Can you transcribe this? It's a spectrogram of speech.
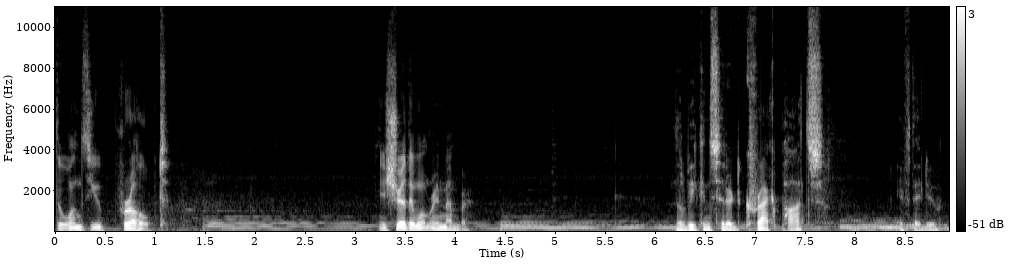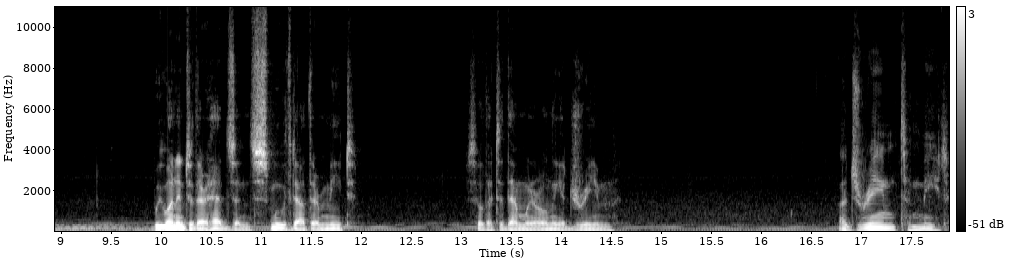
the ones you probed, you sure they won't remember? They'll be considered crackpots, if they do. We went into their heads and smoothed out their meat, so that to them we are only a dream. A dream to meat.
